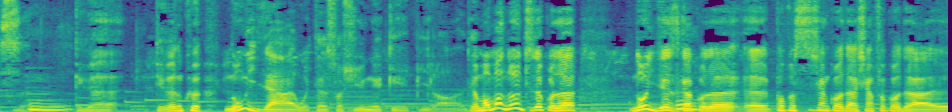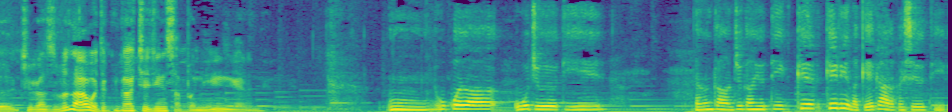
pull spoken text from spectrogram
是。嗯，迭个迭个，侬看侬现在也会得稍许有眼改变了。但毛毛，侬其实觉着，侬现在自家觉着，呃，包括思想高头啊、想法高头啊，呃就讲是勿是也会得更加接近日本人一眼呢？嗯，我觉着我就有点，哪能讲，就讲有点该该里勿该尬了，搿些有点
